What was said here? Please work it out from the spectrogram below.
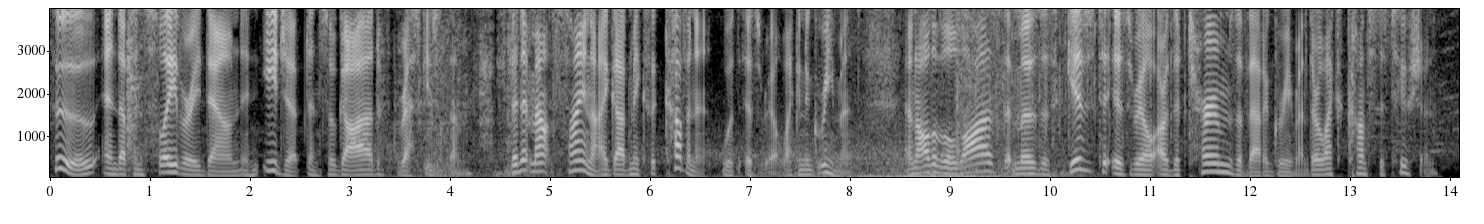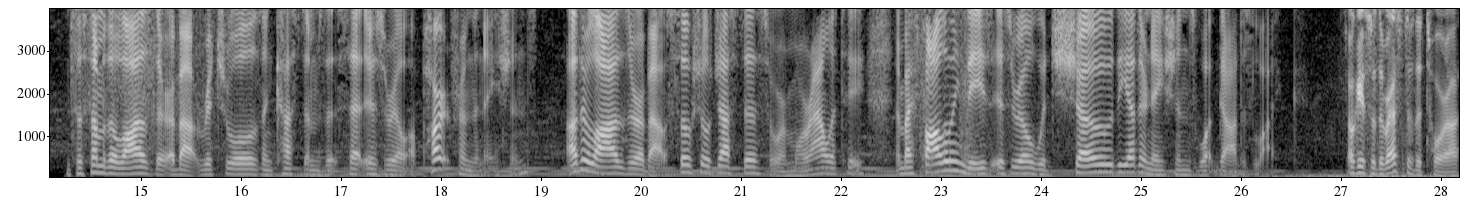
who end up in slavery down in Egypt, and so God rescues them. Then at Mount Sinai, God makes a covenant with Israel, like an agreement. And all of the laws that Moses gives to Israel are the terms of that agreement, they're like a constitution. And so some of the laws are about rituals and customs that set Israel apart from the nations. Other laws are about social justice or morality, and by following these, Israel would show the other nations what God is like. Okay, so the rest of the Torah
